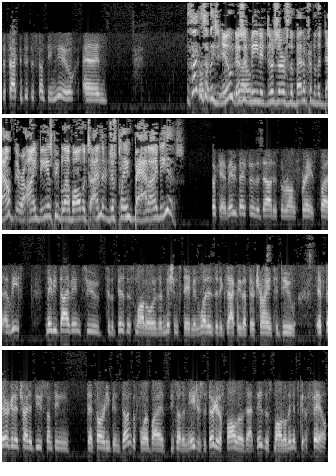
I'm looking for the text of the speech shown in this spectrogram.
the fact that this is something new and The fact that something's new doesn't mean it deserves the benefit of the doubt. There are ideas people have all the time that are just plain bad ideas. okay, maybe benefit of the doubt is the wrong phrase, but at least maybe dive into to the business model or their mission statement. What is it exactly that they're trying to do? If they're going to try to do something that's already been done before by these other majors, if they're going to follow that business model, then it's going to fail.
